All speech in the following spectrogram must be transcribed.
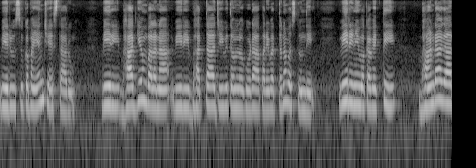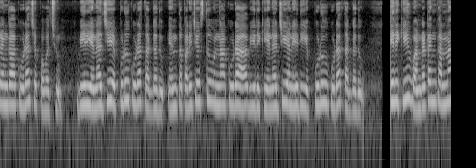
వీరు సుఖమయం చేస్తారు. వీరి భాగ్యం వలన వీరి భర్త జీవితంలో కూడా పరివర్తన వస్తుంది. వీరిని ఒక వ్యక్తి భాండాగారంగా కూడా చెప్పవచ్చు. వీరి ఎనర్జీ ఎప్పుడూ కూడా తగ్గదు. ఎంత పని చేస్తూ ఉన్నా కూడా వీరికి ఎనర్జీ అనేది ఎప్పుడూ కూడా తగ్గదు. వీరికి వండటం కన్నా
